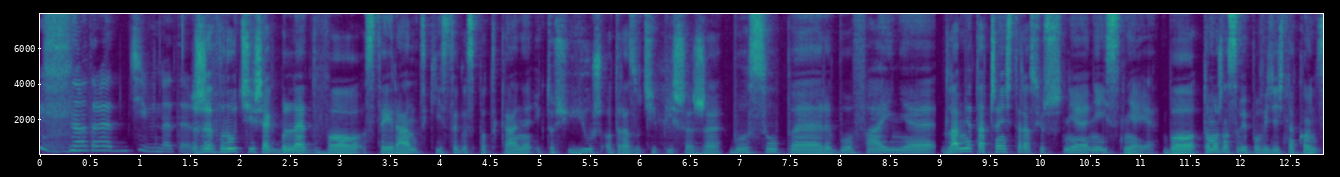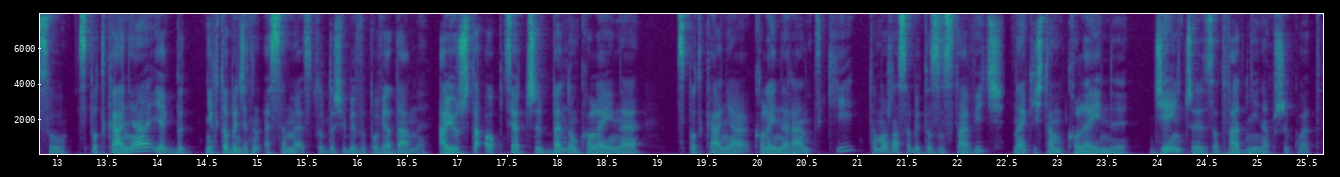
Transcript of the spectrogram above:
No trochę dziwne też. Że wrócisz jakby ledwo z tej randki, z tego spotkania i ktoś już od razu ci pisze, że było super, było fajnie. Dla mnie ta część teraz już nie, nie istnieje, bo to można sobie powiedzieć na końcu spotkania, jakby niech to będzie ten SMS, który do siebie wypowiadamy. A już ta opcja, czy będą kolejne spotkania, kolejne randki, to można sobie to zostawić na jakiś tam kolejny dzień, czy za dwa dni na przykład.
